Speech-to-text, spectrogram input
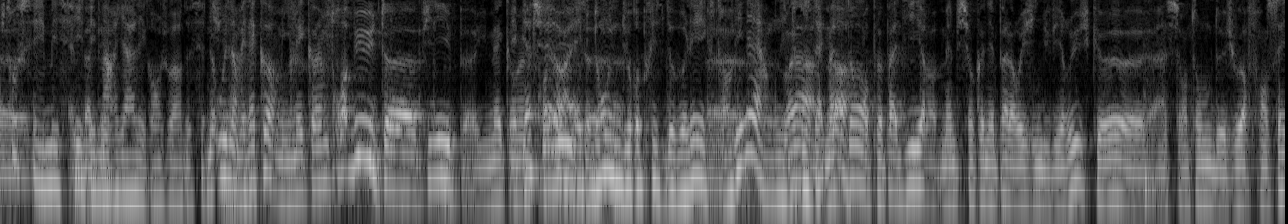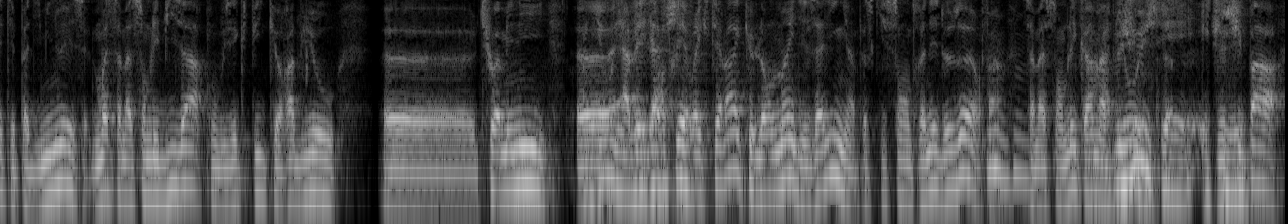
Je trouve que c'est Messi et Di Maria, les grands joueurs de cette non, finale. Oui, non, mais d'accord, mais il met quand même trois buts, euh, Philippe. Il met quand même bien sûr, buts, et dont une reprise de volée extraordinaire. on est tous d'accord. Maintenant, on peut pas dire, même si on connaît pas l'origine du virus, que euh, un certain nombre de joueurs français n'étaient pas diminués. Moi, ça m'a semblé bizarre qu'on vous explique que Rabiot euh, Chouameni euh, avec la fièvre, etc., et que le lendemain, il les aligne, parce qu'ils se sont entraînés deux heures. Enfin, mhm. ça m'a semblé quand même un peu juste. je suis pas,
